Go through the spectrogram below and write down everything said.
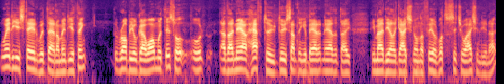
Where do you stand with that? I mean, do you think the Robbie will go on with this, or, or are they now have to do something about it now that they he made the allegation on the field? What's the situation? Do you know?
